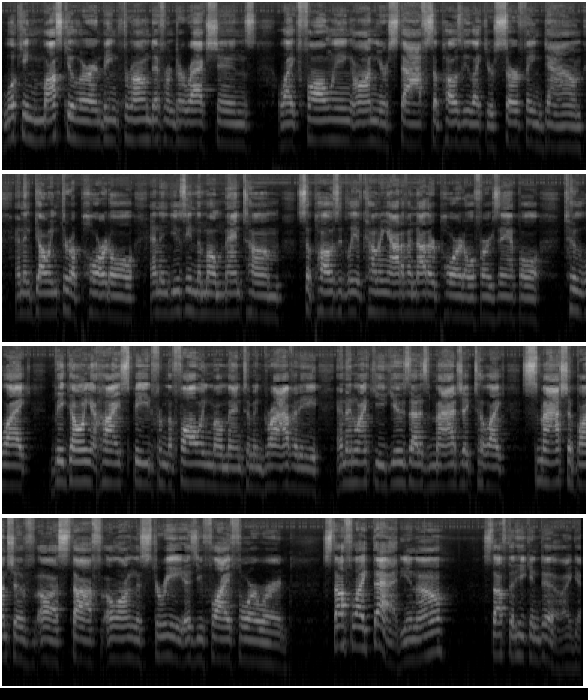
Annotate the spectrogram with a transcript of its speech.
looking muscular and being thrown different directions, like falling on your staff, supposedly like you're surfing down, and then going through a portal, and then using the momentum, supposedly of coming out of another portal, for example, to like be going at high speed from the falling momentum and gravity, and then like you use that as magic to like smash a bunch of uh, stuff along the street as you fly forward. Stuff like that, you know? Stuff that he can do, I guess.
